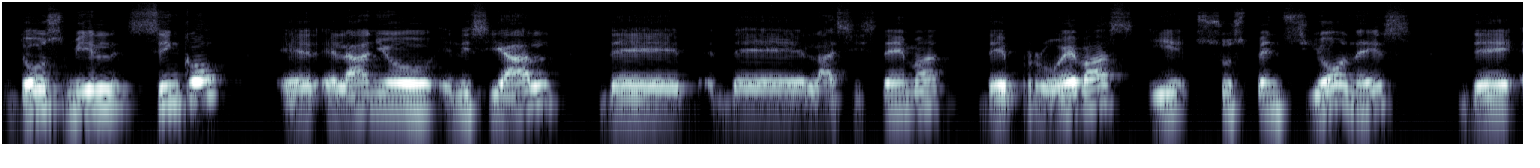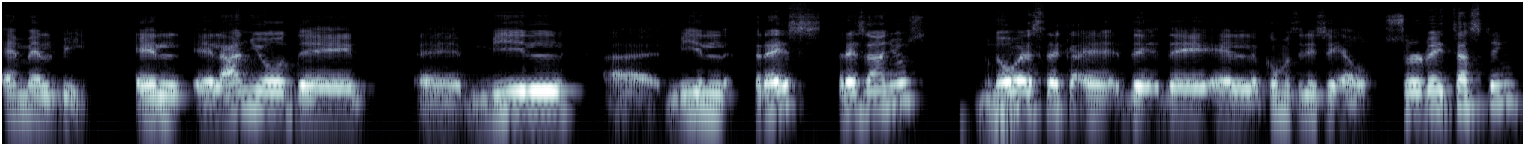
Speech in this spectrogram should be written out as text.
2005, el, el, año inicial de, de la sistema de pruebas y suspensiones de MLB. El, el año de eh, mil, uh, mil tres, tres años, no es de, eh, de, de, el, ¿cómo se dice? El survey testing,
